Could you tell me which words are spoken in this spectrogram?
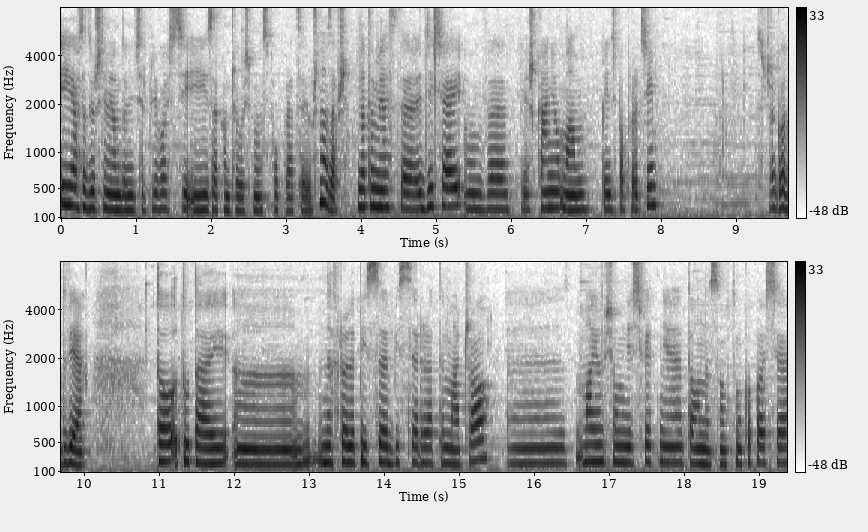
I ja wtedy już nie miałam do niej cierpliwości i zakończyłyśmy współpracę już na zawsze. Natomiast e, dzisiaj w mieszkaniu mam pięć paproci, z czego dwie to tutaj y, Nefrolepisy biserraty macho. Mają się u mnie świetnie, to one są w tym kokosie.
